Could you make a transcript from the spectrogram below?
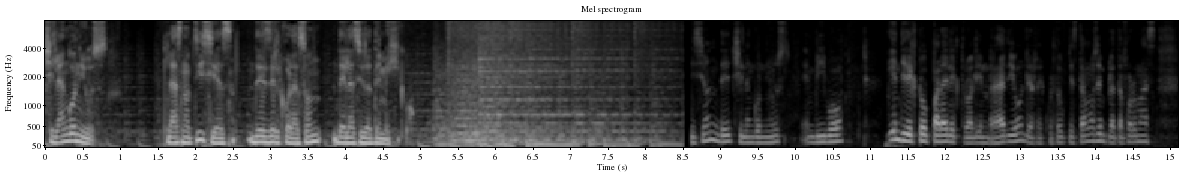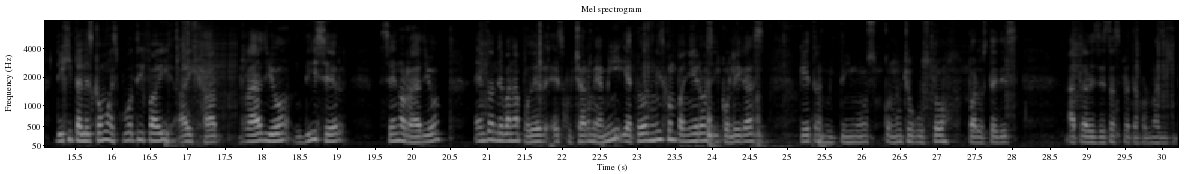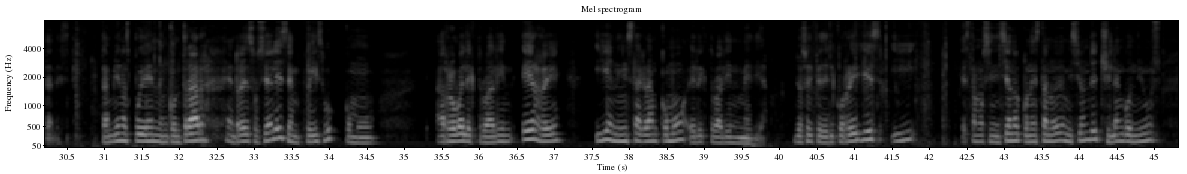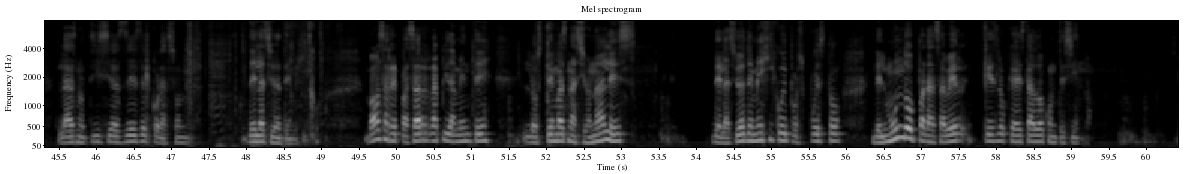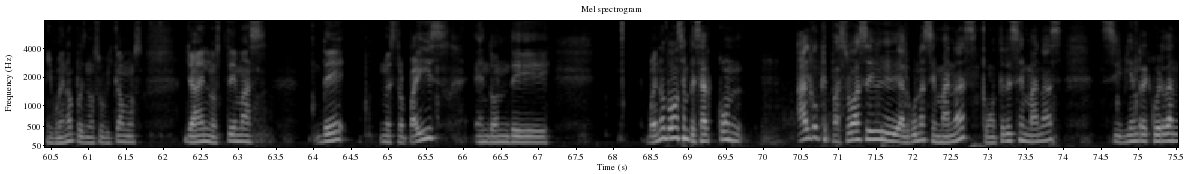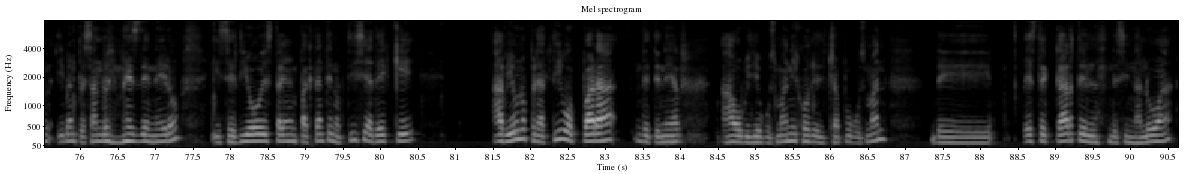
Chilango News. Las noticias desde el corazón de la Ciudad de México. Emisión de Chilango News en vivo y en directo para Electroalien Radio. Les recuerdo que estamos en plataformas digitales como Spotify, iHeartRadio, Deezer, Seno Radio, en donde van a poder escucharme a mí y a todos mis compañeros y colegas que transmitimos con mucho gusto para ustedes a través de estas plataformas digitales. También nos pueden encontrar en redes sociales, en Facebook como arroba R y en Instagram como Electroalien Media. Yo soy Federico Reyes y estamos iniciando con esta nueva emisión de Chilango News, las noticias desde el corazón de la Ciudad de México. Vamos a repasar rápidamente los temas nacionales de la Ciudad de México y por supuesto del mundo para saber qué es lo que ha estado aconteciendo. Y bueno, pues nos ubicamos ya en los temas de nuestro país, en donde, bueno, vamos a empezar con algo que pasó hace algunas semanas, como tres semanas, si bien recuerdan, iba empezando el mes de enero y se dio esta impactante noticia de que había un operativo para detener a Ovidio Guzmán, hijo del Chapo Guzmán, de este cártel de Sinaloa.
